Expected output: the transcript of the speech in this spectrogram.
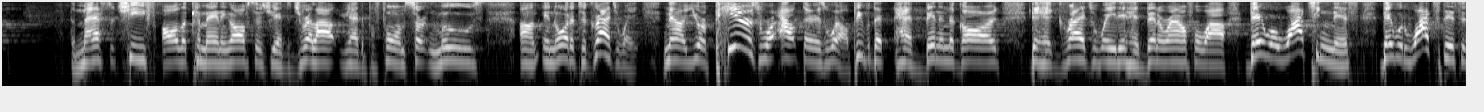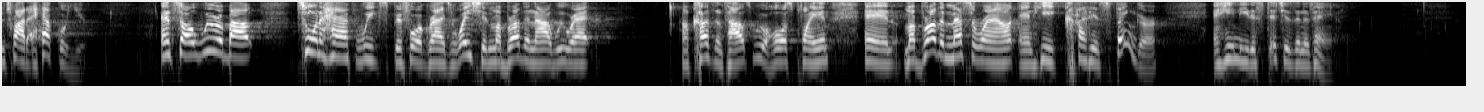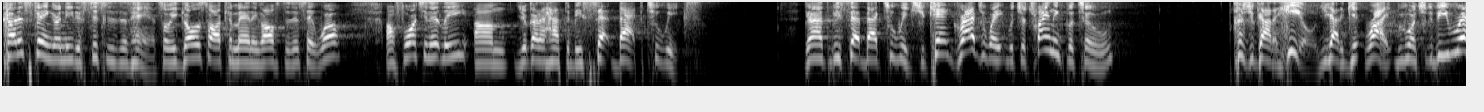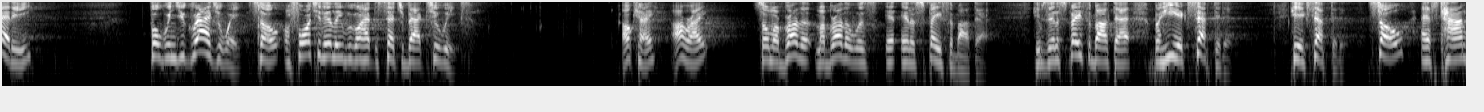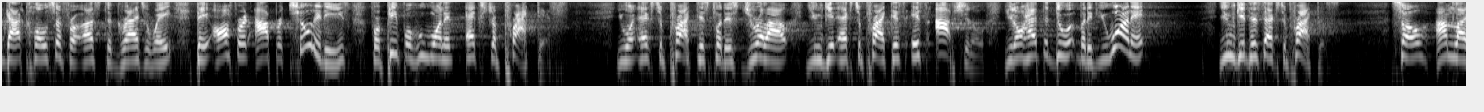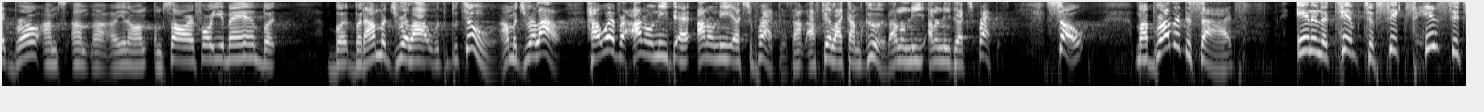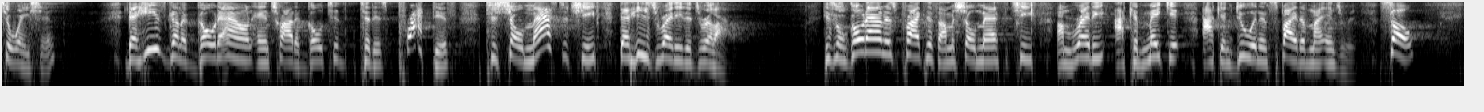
the master chief, all the commanding officers. You had to drill out. You had to perform certain moves um, in order to graduate. Now, your peers were out there as well. People that had been in the guard, they had graduated, had been around for a while. They were watching this. They would watch this and try to heckle you. And so we were about two and a half weeks before graduation. My brother and I, we were at a cousin's house. We were horse playing, and my brother messed around and he cut his finger and he needed stitches in his hand. Cut his finger, and needed stitches in his hand. So he goes to our commanding officer. They say, Well, unfortunately, um, you're gonna have to be set back two weeks. You're gonna have to be set back two weeks. You can't graduate with your training platoon because you gotta heal. You gotta get right. We want you to be ready for when you graduate. So unfortunately, we're gonna have to set you back two weeks. Okay, all right. So my brother, my brother was in, in a space about that. He was in a space about that, but he accepted it. He accepted it. So, as time got closer for us to graduate, they offered opportunities for people who wanted extra practice. You want extra practice for this drill out, you can get extra practice. It's optional. You don't have to do it, but if you want it, you can get this extra practice. So I'm like, bro, I'm, I'm uh, you know, I'm, I'm sorry for you, man, but but, but I'm gonna drill out with the platoon. I'm gonna drill out. However, I don't need that. I don't need extra practice. I, I feel like I'm good. I don't need. I don't need extra practice. So my brother decides, in an attempt to fix his situation, that he's gonna go down and try to go to, to this practice to show Master Chief that he's ready to drill out. He's gonna go down this practice. I'm gonna show Master Chief I'm ready. I can make it. I can do it in spite of my injury. So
